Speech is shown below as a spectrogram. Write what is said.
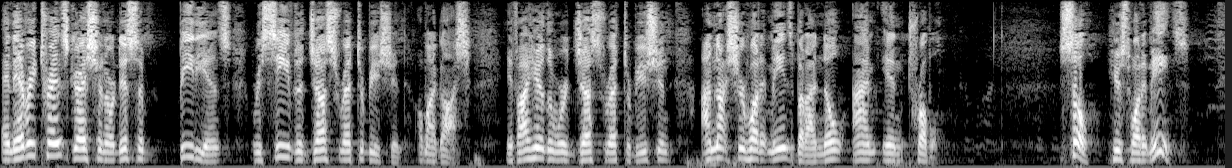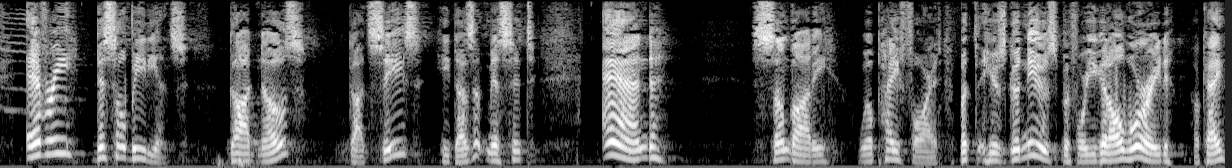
And every transgression or disobedience received a just retribution. Oh my gosh. If I hear the word just retribution, I'm not sure what it means, but I know I'm in trouble. So, here's what it means every disobedience, God knows, God sees, He doesn't miss it, and somebody will pay for it. But here's good news before you get all worried, okay?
